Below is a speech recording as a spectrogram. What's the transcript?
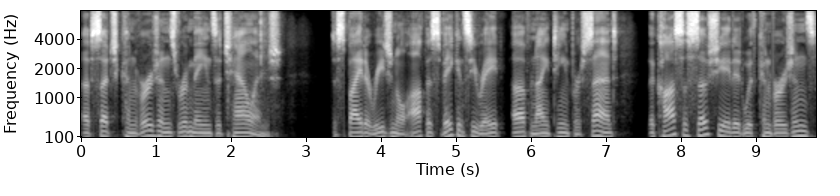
of such conversions remains a challenge. Despite a regional office vacancy rate of 19%, the costs associated with conversions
